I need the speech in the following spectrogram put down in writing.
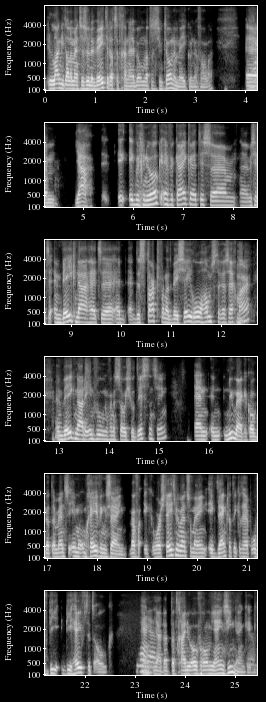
lang niet alle mensen zullen weten dat ze het gaan hebben, omdat de symptomen mee kunnen vallen. Ehm, ja, ik, ik begin nu ook even kijken. Het is, ehm, eh, we zitten een week na het, eh, het- de start van het wc-rolhamsteren, zeg maar. Een week na de invoering van de social distancing. En, en nu merk ik ook dat er mensen in mijn omgeving zijn. Waarvan ik hoor steeds meer mensen om me heen. Ik denk dat ik het heb, of die, die heeft het ook. Ja. En Ja. ja, dat, dat ga je nu overal om je heen zien, denk ik.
